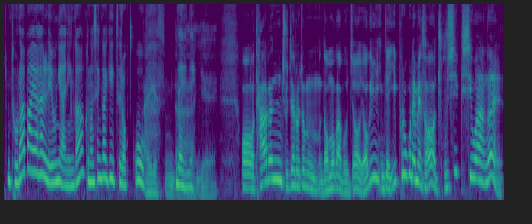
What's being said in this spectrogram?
좀 돌아봐야 할 내용이 아닌가 그런 생각이 들었고 알겠습니다. 네, 네. 예. 어, 다른 주제로 좀 넘어가 보죠. 여기 이제 이 프로그램에서 주식 시황을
